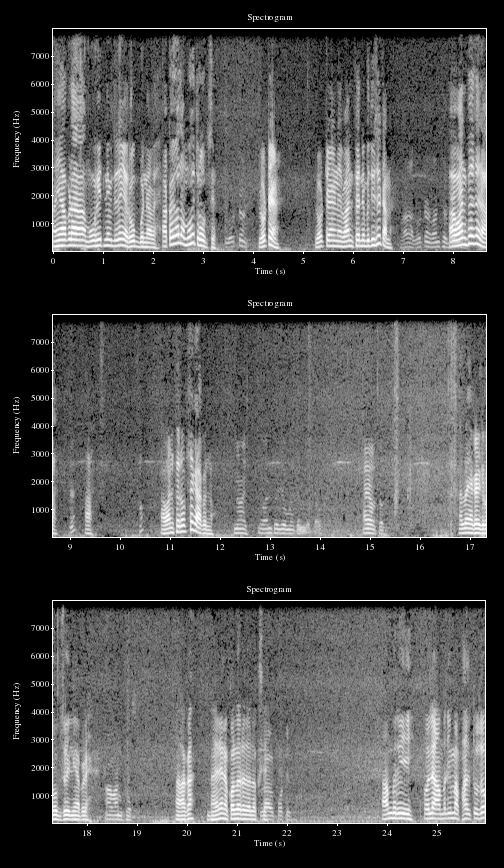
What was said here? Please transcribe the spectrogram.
અહીંયા આપણા મોહિત ને બધું અહીંયા રોપ બનાવે. આ કયો ઓલા મોહિત રોપ છે? લોટેણ. લોટેણ ને વાનફેર ને બધું છે કામ આ વાનફેર છે ને હા. આ વાનફેર રોપ છે કે આગળનો? હાલો આગળ એક રોપ જોઈ લઈએ આપણે. હા કા? ના એને કલર જ અલગ છે. આંબરી ઓલે આંબરીમાં ફાલતું જો.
